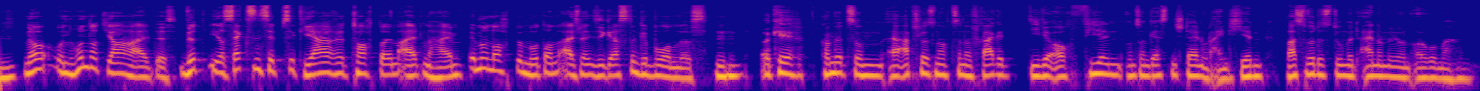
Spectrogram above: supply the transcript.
mhm. ne, und 100 Jahre alt ist, wird ihr 76 Jahre Tochter im Altenheim immer noch bemuttern, als wenn sie gestern geboren ist. Mhm. Okay, kommen wir zum äh, Abschluss noch zu einer Frage, die wir auch vielen unseren Gästen stellen oder eigentlich jeden. Was würdest du mit einer Million Euro machen?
